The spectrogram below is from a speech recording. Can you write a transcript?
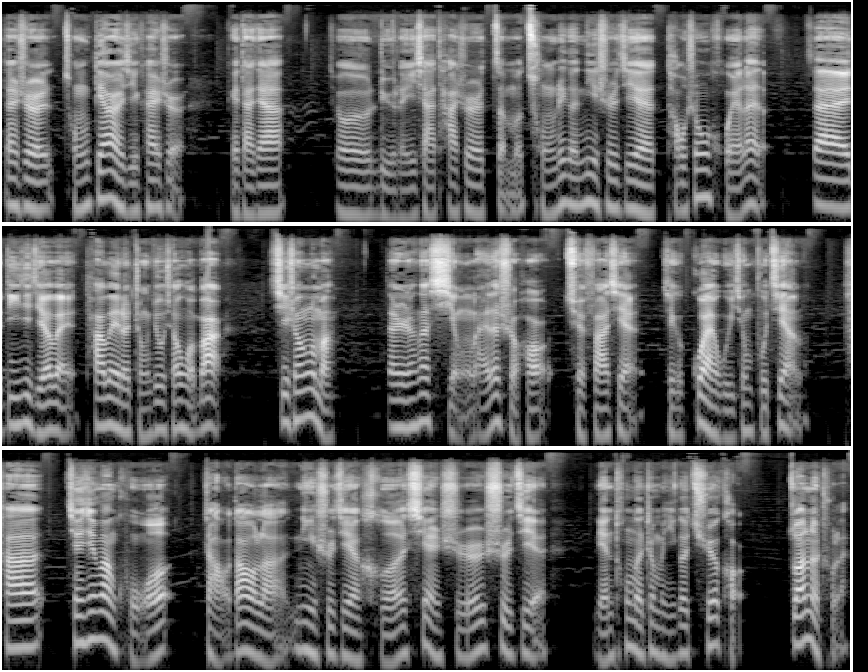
但是从第二集开始，给大家就捋了一下他是怎么从这个逆世界逃生回来的。在第一季结尾，他为了拯救小伙伴牺牲了嘛？但是当他醒来的时候，却发现这个怪物已经不见了。他千辛万苦找到了逆世界和现实世界连通的这么一个缺口，钻了出来。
